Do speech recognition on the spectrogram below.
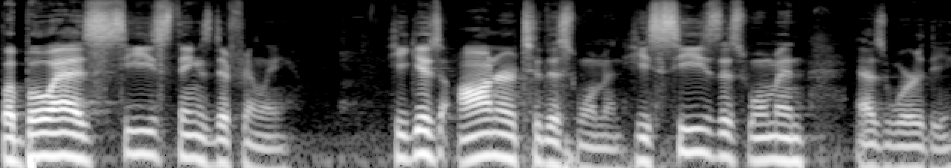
But Boaz sees things differently. He gives honor to this woman. He sees this woman as worthy.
